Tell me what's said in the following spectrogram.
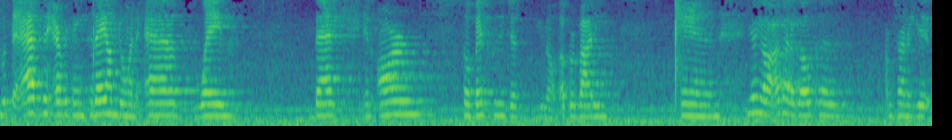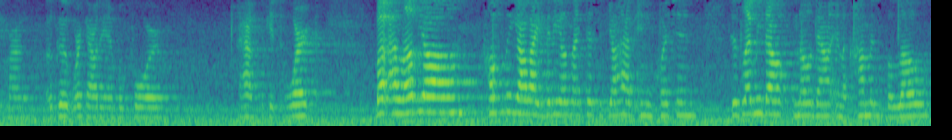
with the abs and everything, today I'm doing abs, waist, back, and arms. So basically just, you know, upper body. And yeah, y'all, I gotta go because I'm trying to get my a good workout in before I have to get to work. But I love y'all. Hopefully y'all like videos like this. If y'all have any questions, just let me down, know down in the comments below.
